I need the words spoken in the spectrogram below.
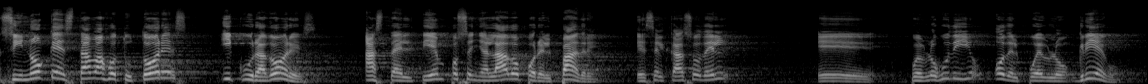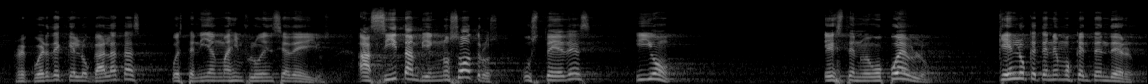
sino que está bajo tutores y curadores hasta el tiempo señalado por el Padre es el caso del eh, pueblo judío o del pueblo griego. Recuerde que los gálatas pues tenían más influencia de ellos. Así también nosotros, ustedes y yo, este nuevo pueblo. ¿Qué es lo que tenemos que entender?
